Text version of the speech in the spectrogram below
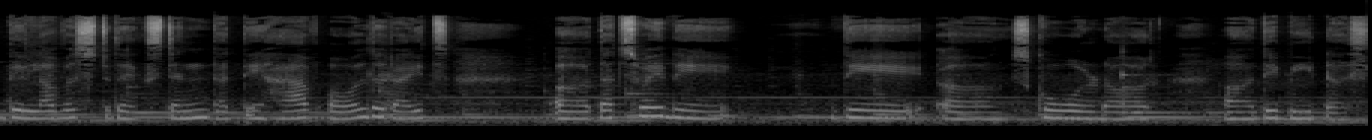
They love us to the extent that they have all the rights. Uh, that's why they they uh, scold or uh, they beat us.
